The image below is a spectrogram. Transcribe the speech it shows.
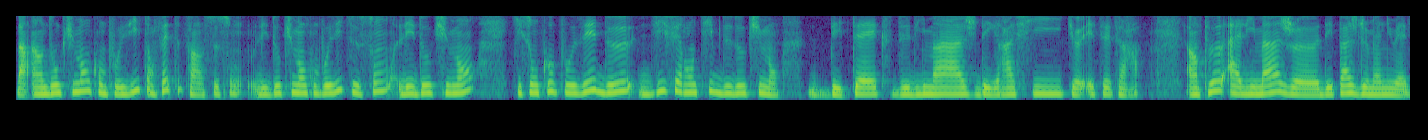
Bah, un document composite, en fait, enfin, ce sont les documents composites, ce sont les documents qui sont composés de différents types de documents, des textes, de l'image, des graphiques, etc. Un peu à l'image euh, des pages de manuel.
